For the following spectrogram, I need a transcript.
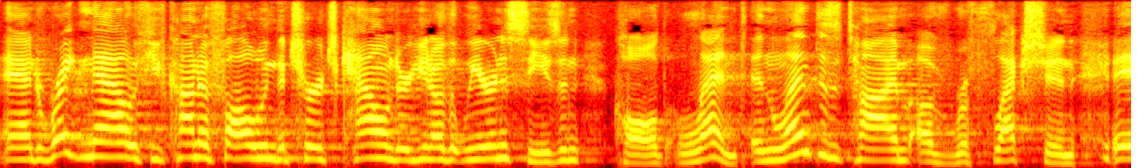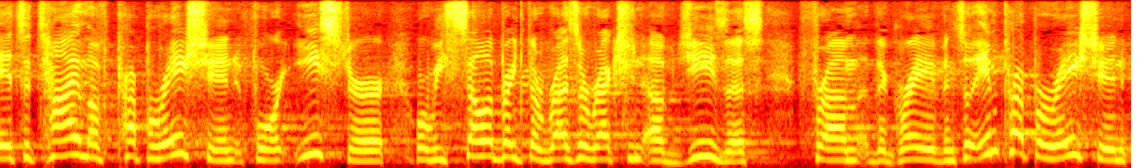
And right now, if you've kind of following the church calendar, you know that we are in a season called Lent. And Lent is a time of reflection. It's a time of preparation for Easter where we celebrate the resurrection of Jesus from the grave. And so in preparation,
